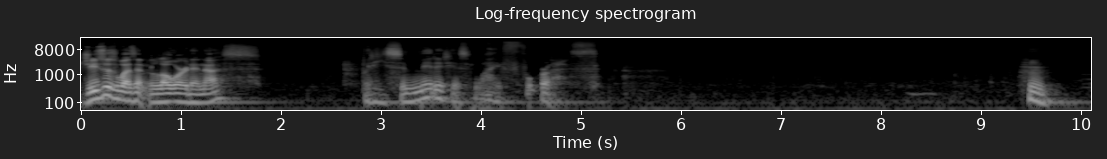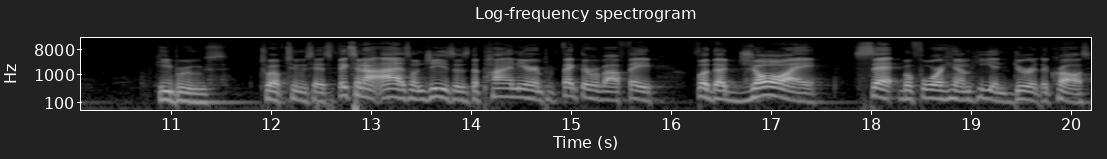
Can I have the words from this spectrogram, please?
Jesus wasn't lower than us, but he submitted his life for us. Hmm. Hebrews 12:2 says, "Fixing our eyes on Jesus, the pioneer and perfecter of our faith, for the joy set before him, he endured the cross,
